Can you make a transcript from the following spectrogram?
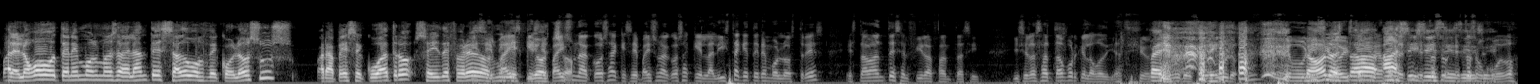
Vale, luego tenemos más adelante Shadow of the Colossus para PS4, 6 de febrero que de sepáis, que 2018. sepáis una cosa, que sepáis una cosa, que en la lista que tenemos los tres estaba antes el Final Fantasy. Y se lo ha saltado porque lo odia, tío. Vale. Seguro, seguro. No, no estaba- ah, sí, sí, esto, sí, es- esto sí, es un sí. juego.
